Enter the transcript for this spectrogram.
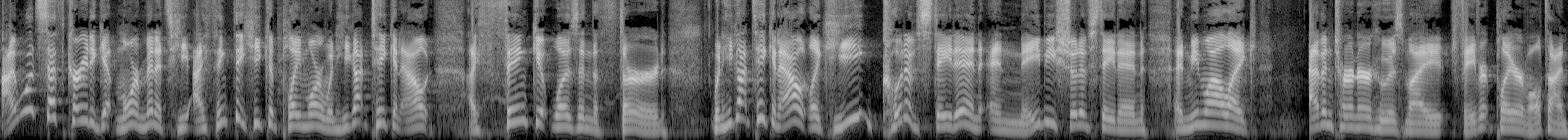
I want Seth Curry to get more minutes. He, I think that he could play more. When he got taken out, I think it was in the third. When he got taken out, like he could have stayed in and maybe should have stayed in. And meanwhile, like Evan Turner, who is my favorite player of all time,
